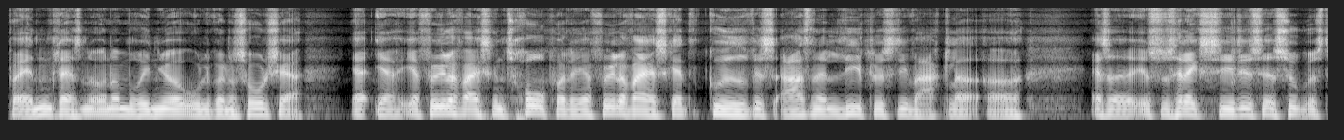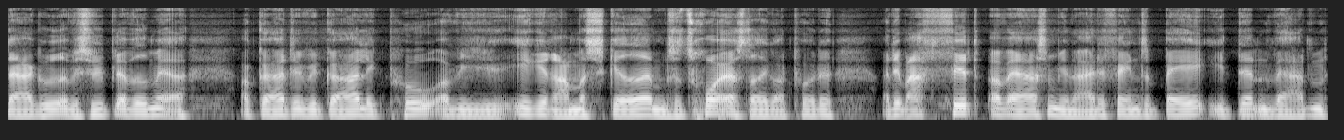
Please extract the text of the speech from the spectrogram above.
på andenpladsen under Mourinho og Ole Gunnar Solskjaer. Jeg, jeg, jeg føler faktisk en tro på det. Jeg føler faktisk, at gud, hvis Arsenal lige pludselig vakler, og altså, jeg synes heller ikke, City ser super stærk ud, og hvis vi bliver ved med at, at gøre det, vi gør, og lægge på, og vi ikke rammer skader, men så tror jeg stadig godt på det. Og det er bare fedt at være som United-fan tilbage i den verden,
